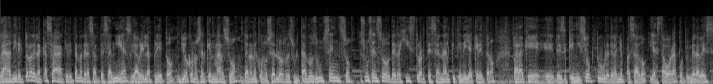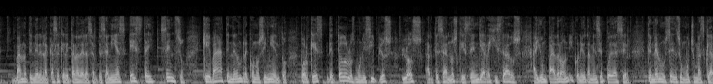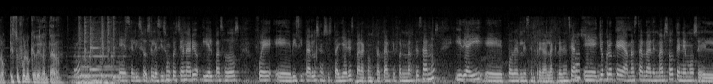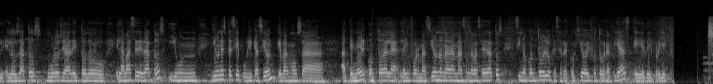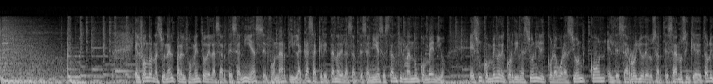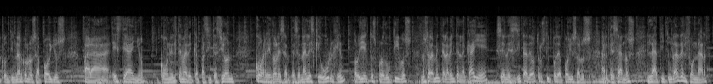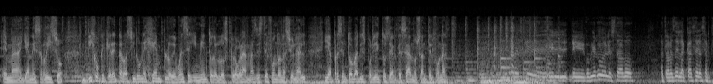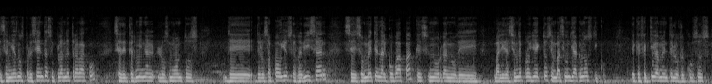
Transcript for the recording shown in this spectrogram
La directora de la Casa Queretana de las Artesanías, Gabriela Prieto, dio a conocer que en marzo darán a conocer los resultados de un censo, es un censo de registro artesanal que tiene ya Querétaro, para que eh, desde que inició octubre del año pasado y hasta ahora, por primera vez, van a tener en la Casa Queretana de las Artesanías este censo, que va a tener un reconocimiento porque es de todos los municipios los artesanos que estén ya registrados. Hay un padrón y con ello también se puede hacer, tener un censo mucho más claro. Esto fue lo que adelantaron. Eh, se, les hizo, se, les hizo, un cuestionario y el paso dos fue eh, visitarlos en sus talleres para constatar que fueron artesanos y de ahí eh, poderles entregar la credencial. yo creo que a más tardar en marzo tenemos el, los datos duros ya de todo la base de datos y, un, y una especie de publicación que vamos a, a tener con toda la, la, información, no nada más una base de datos, sino con todo lo que se recogió y fotografías del proyecto. El Fondo Nacional para el Fomento de las Artesanías, el FONART y la Casa Queretana de las Artesanías están firmando un convenio. Es un convenio de coordinación y de colaboración con el desarrollo de los artesanos en Querétaro y continuar con los apoyos para este año con el tema de capacitación, corredores artesanales que urgen, proyectos productivos, no solamente la venta en la calle, ¿eh? se necesita de otros tipos de apoyos a los artesanos. La titular del FONART, Emma Llanes Rizo, dijo que Querétaro ha sido un ejemplo de buen seguimiento de los programas de este Fondo Nacional y ha presentado varios proyectos de artesanos ante el FONART. Una vez que el, gobierno del Estado a través de la Casa de las Artesanías nos presenta su plan de trabajo, se determinan los montos de, los apoyos, se revisan, se someten al COBAPA, que es un órgano de validación de proyectos, en base a un diagnóstico de que efectivamente los recursos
